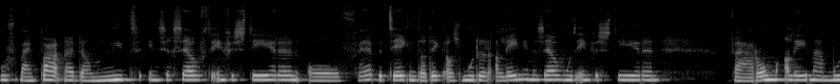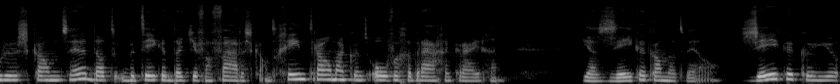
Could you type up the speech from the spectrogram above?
hoeft mijn partner dan niet in zichzelf te investeren? Of hè, betekent dat ik als moeder alleen in mezelf moet investeren? Waarom alleen maar moederskant? Hè? Dat betekent dat je van vaderskant geen trauma kunt overgedragen krijgen. Ja, zeker kan dat wel. Zeker kun je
